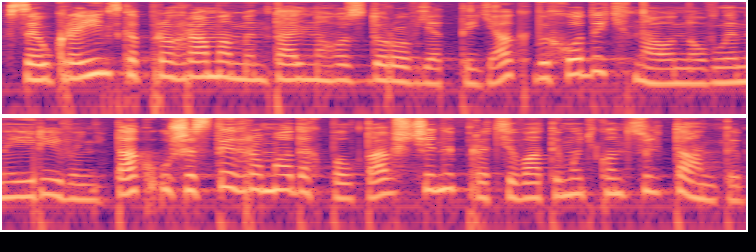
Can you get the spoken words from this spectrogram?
Всеукраїнська програма ментального здоров'я Тияк виходить на оновлений рівень. Так, у шести громадах Полтавщини працюватимуть консультанти,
